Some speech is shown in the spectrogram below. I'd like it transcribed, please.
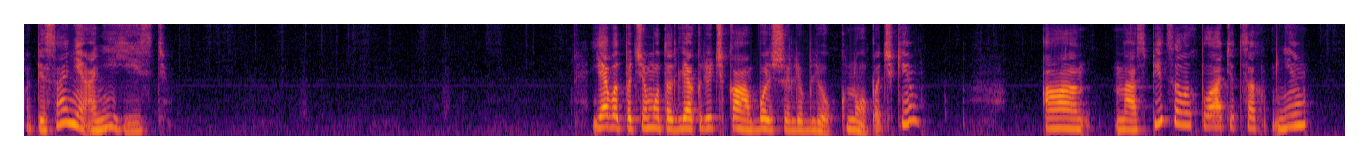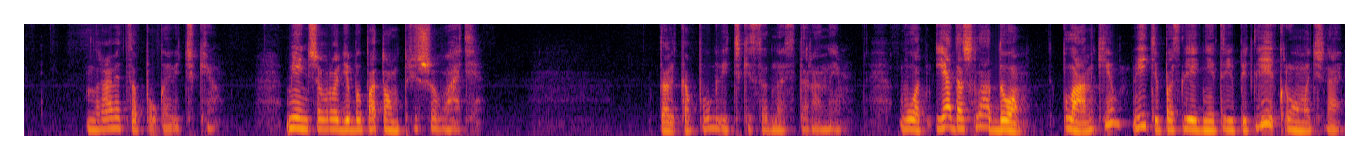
В описании они есть. Я вот почему-то для крючка больше люблю кнопочки, а на спицевых платьицах мне нравятся пуговички. Меньше вроде бы потом пришивать только пуговички с одной стороны. Вот, я дошла до планки, видите, последние три петли кромочная,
